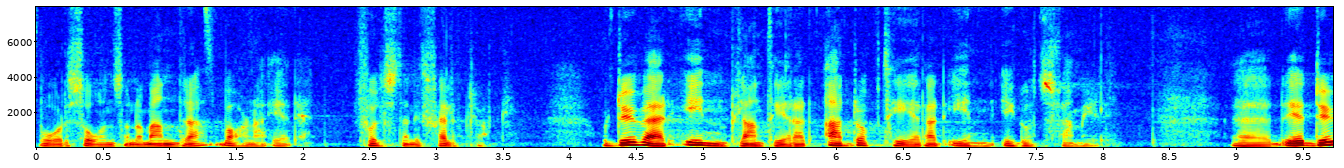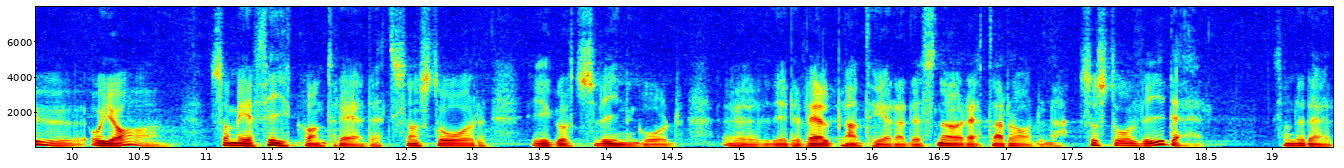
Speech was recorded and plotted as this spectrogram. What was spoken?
vår son som de andra barnen är det. Fullständigt självklart. Och du är inplanterad, adopterad in i Guds familj. Eh, det är du och jag som är fikonträdet som står i Guds vingård, eh, I de välplanterade snörrätta raderna, så står vi där som det där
